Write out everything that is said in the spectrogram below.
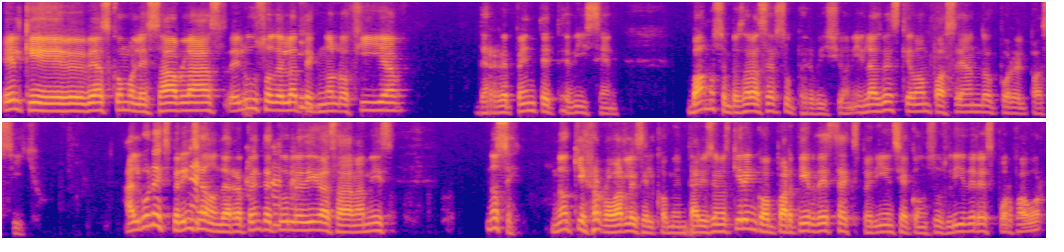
el que veas cómo les hablas, el uso de la tecnología. De repente te dicen, vamos a empezar a hacer supervisión y las ves que van paseando por el pasillo. ¿Alguna experiencia donde de repente tú le digas a la Miss, no sé, no quiero robarles el comentario, si nos quieren compartir de esta experiencia con sus líderes, por favor?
